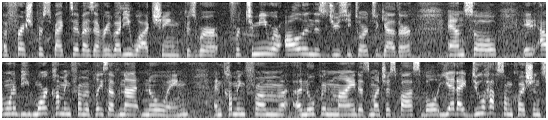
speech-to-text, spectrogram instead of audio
a fresh perspective as everybody watching because we're, for to me, we're all in this juicy tour together. And so it, I want to be more coming from a place of not knowing and coming from an open mind as much as possible. Yet I do have some questions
